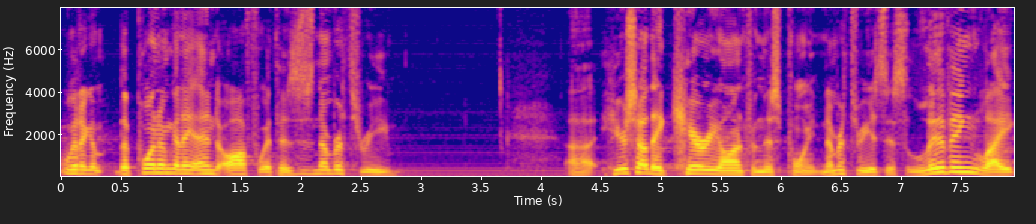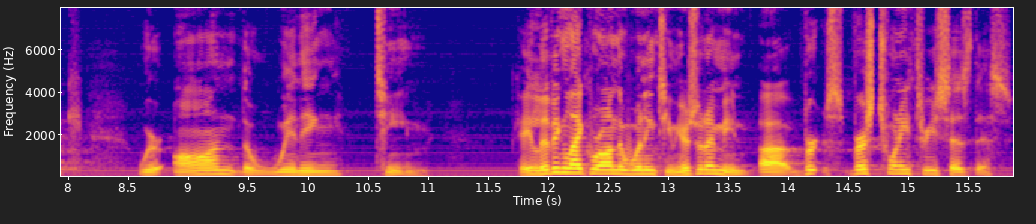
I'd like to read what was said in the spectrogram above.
what I, the point I'm going to end off with. This is number three. Uh, here's how they carry on from this point. Number three is this living like we're on the winning team. Okay, living like we're on the winning team. Here's what I mean. Uh, verse, verse 23 says this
